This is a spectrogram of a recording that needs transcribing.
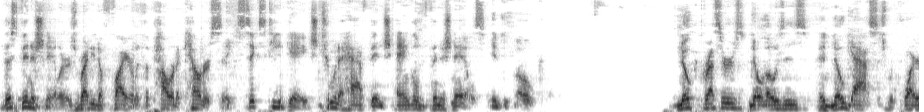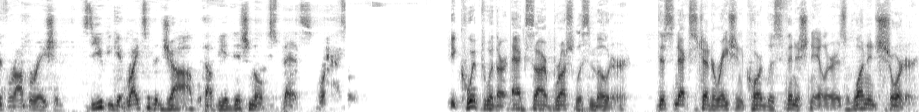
this finish nailer is ready to fire with the power to countersink 16 gauge, 2.5 inch angled finish nails into oak. No compressors, no hoses, and no gas is required for operation, so you can get right to the job without the additional expense or hassle. Equipped with our XR brushless motor, this next generation cordless finish nailer is 1 inch shorter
